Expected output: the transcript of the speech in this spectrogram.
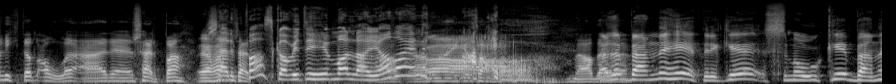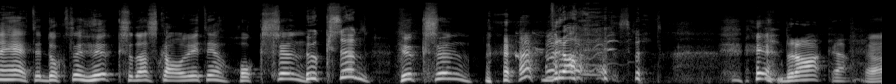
det viktig at alle er eh, skjerpa. Skjerpa, skal vi til Himalaya, da, eller? Ikke sant? Ja, det, Altså, bandet heter ikke Smokey, bandet heter Dr. Hook, så da skal vi til Hokksund. Hooksund! Hooksund. Bra. bra. Ja. Ja.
